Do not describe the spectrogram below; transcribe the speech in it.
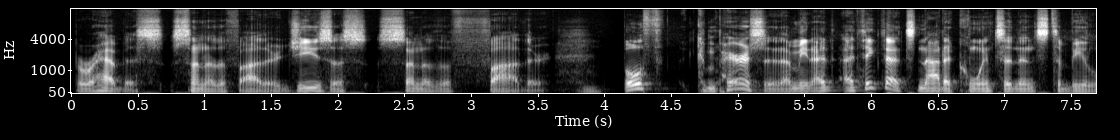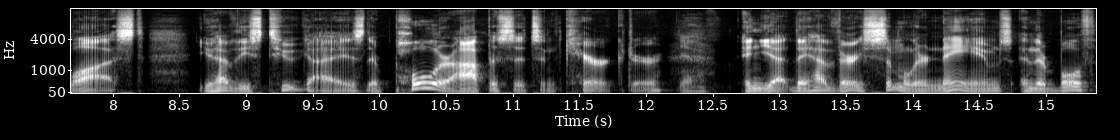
Barabbas, son of the Father. Jesus, son of the Father. Both comparison. I mean, I, I think that's not a coincidence to be lost. You have these two guys, they're polar opposites in character. Yeah. And yet they have very similar names, and they're both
